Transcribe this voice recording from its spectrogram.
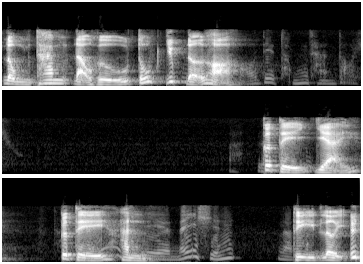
đồng tham đạo hữu tốt giúp đỡ họ, có thể giải, có thể hành, thì lợi ích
